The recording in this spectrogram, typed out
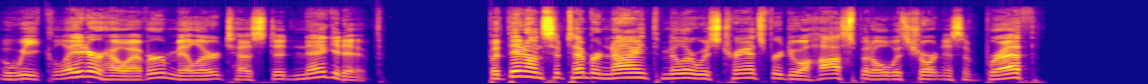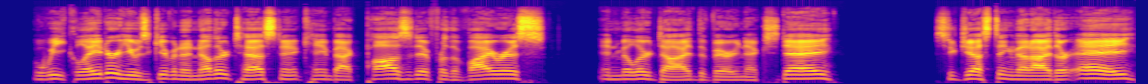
A week later, however, Miller tested negative. But then on September 9th, Miller was transferred to a hospital with shortness of breath. A week later, he was given another test and it came back positive for the virus, and Miller died the very next day, suggesting that either A,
